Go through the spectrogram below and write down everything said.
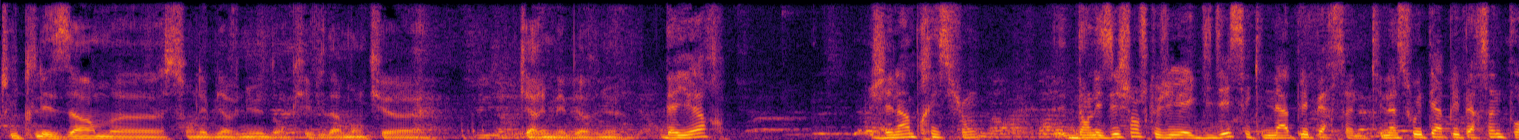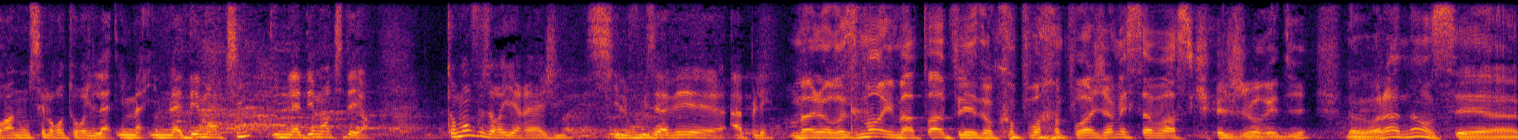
toutes les armes euh, sont les bienvenues. Donc évidemment que Karim est bienvenu. D'ailleurs, j'ai l'impression, dans les échanges que j'ai eu avec Didier, c'est qu'il n'a appelé personne, qu'il n'a souhaité appeler personne pour annoncer le retour. Il, me l'a démenti, il me l'a démenti d'ailleurs. Comment vous auriez réagi s'il vous avait euh, appelé? Malheureusement, il m'a pas appelé, donc on pourra, on pourra jamais savoir ce que j'aurais dit. Donc voilà, non, c'est euh,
